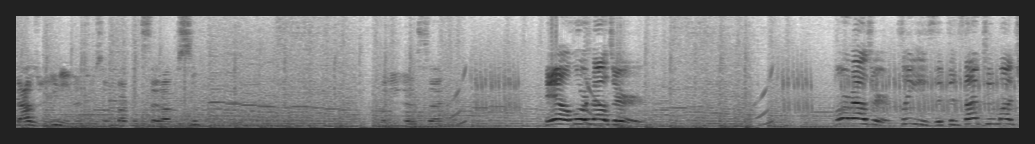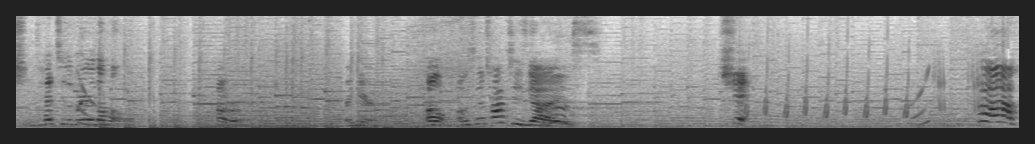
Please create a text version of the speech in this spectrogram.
Bowser, you need to do some fucking sit-ups. What do you? Hail, Lord Bowser! Lord Bowser, please, if it's not too much, head to the rear of the hall. Oh, right here. Oh, I was gonna talk to these guys. Shit! Ah,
